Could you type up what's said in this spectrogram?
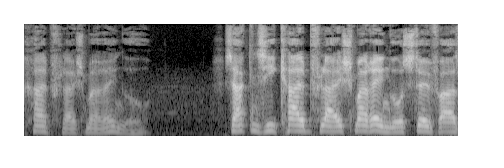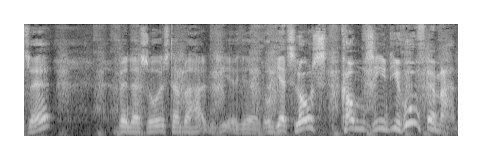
Kalbfleisch Marengo. Sagten Sie Kalbfleisch Marengo, Stillphase? Wenn das so ist, dann behalten Sie Ihr Geld. Und jetzt los, kommen Sie in die Hufe, Mann!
